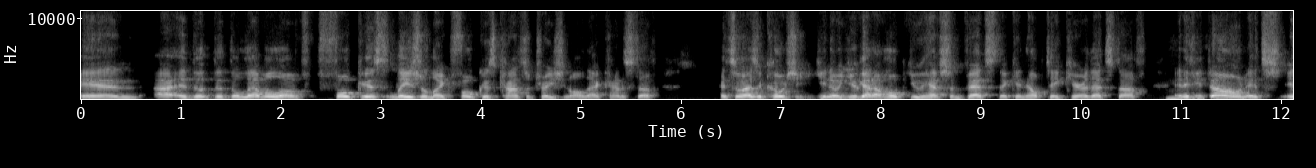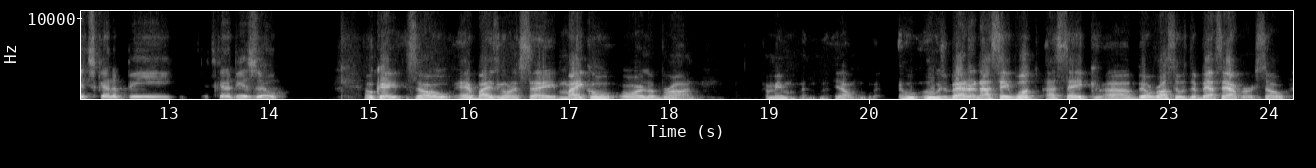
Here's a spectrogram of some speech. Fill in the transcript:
and uh, the, the the level of focus, laser like focus, concentration, all that kind of stuff. And so, as a coach, you know, you got to hope you have some vets that can help take care of that stuff. Mm-hmm. And if you don't, it's it's going to be it's going to be a zoo. Okay, so everybody's going to say Michael or LeBron. I mean, you know, who, who's better? And I say, well, I say uh, Bill Russell was the best ever. So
